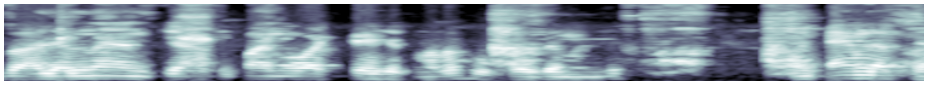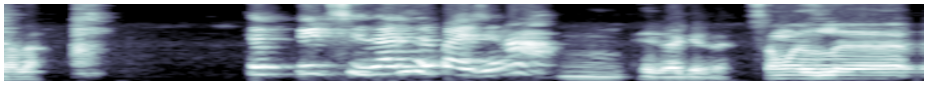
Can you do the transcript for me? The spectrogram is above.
झालेलं नाही आणखी आणखी पाणी वाटते ह्याच्यात मला उकळतंय म्हणजे. टाइम लागतो ह्याला ते पीठ शिजायला तर पाहिजे ना. हम्म, ठीक आहे ठीक आहे. समजलं?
